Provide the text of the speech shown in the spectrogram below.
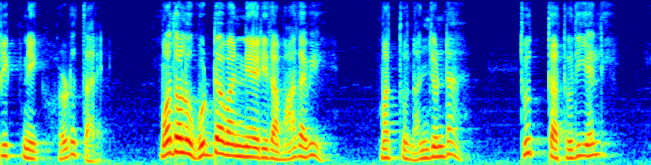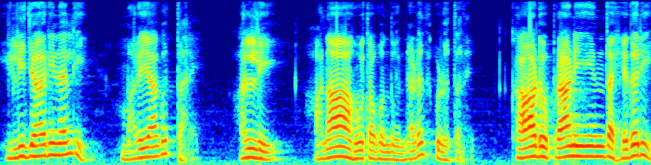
ಪಿಕ್ನಿಕ್ ಹೊರಡುತ್ತಾರೆ. ಮೊದಲು ಗುಡ್ಡವನ್ನೇರಿದ ಮಾಧವಿ ಮತ್ತು ನಂಜುಂಡ ತುತ್ತ ತುದಿಯಲ್ಲಿ, ಇಳಿಜಾರಿನಲ್ಲಿ ಮರೆಯಾಗುತ್ತಾರೆ. ಅಲ್ಲಿ ಅನಾಹುತವೊಂದು ನಡೆದುಬಿಡುತ್ತದೆ ಕಾಡು ಪ್ರಾಣಿಯಿಂದ ಹೆದರಿ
